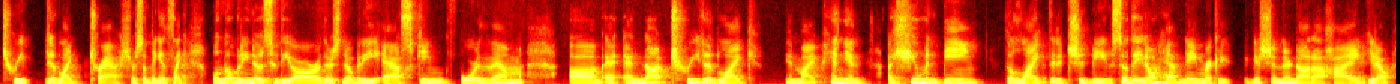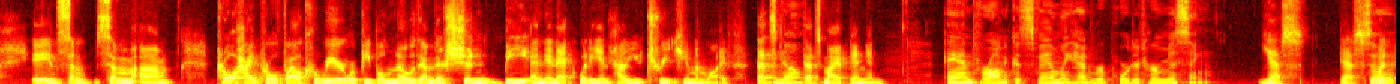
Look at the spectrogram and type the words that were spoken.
treated like trash or something. It's like, well, nobody knows who they are. There's nobody asking for them, um, and, and not treated like, in my opinion, a human being the light that it should be. So they don't have name recognition. They're not a high you know in some some um, pro high profile career where people know them. There shouldn't be an inequity in how you treat human life. That's no. that's my opinion. And veronica's family had reported her missing. Yes. Yes. So but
